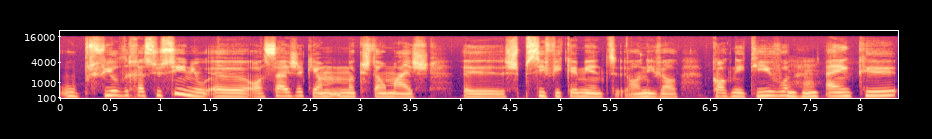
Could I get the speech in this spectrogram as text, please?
uh, o perfil de raciocínio, uh, ou seja, que é uma questão mais uh, especificamente ao nível cognitivo, uhum. em que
